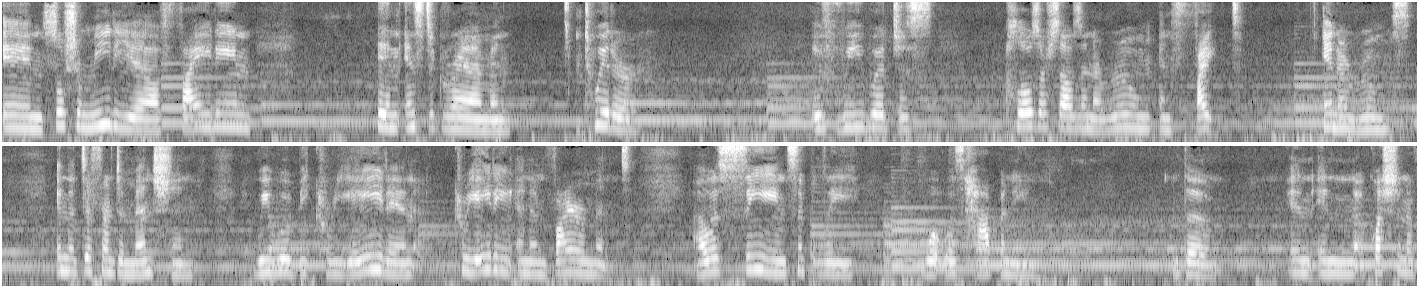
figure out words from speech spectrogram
in social media, fighting in Instagram and Twitter. If we would just close ourselves in a room and fight in our rooms in a different dimension, we will be creating creating an environment. I was seeing simply what was happening. The in in a question of,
